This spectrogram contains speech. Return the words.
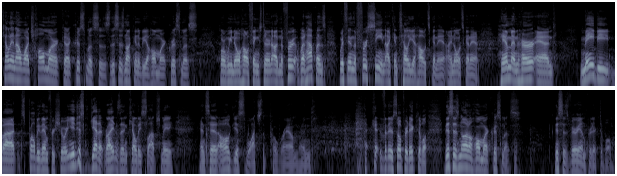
Kelly and I watch Hallmark uh, Christmases. This is not going to be a Hallmark Christmas where we know how things turn out. And the fir- what happens within the first scene, I can tell you how it's going to end. I know it's going to end. Him and her, and maybe, but it's probably them for sure. You just get it, right? And then Kelly slaps me and said, "I'll just watch the program." And but they're so predictable. This is not a Hallmark Christmas. This is very unpredictable.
